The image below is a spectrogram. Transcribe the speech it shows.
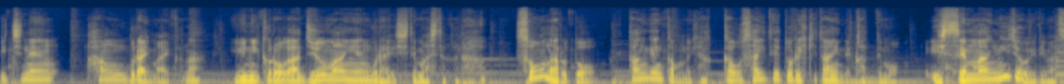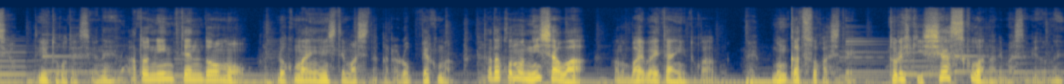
1年半ぐらい前かな。ユニクロが10万円ぐらいしてましたから、そうなると、単元株の100株最低取引単位で買っても、1000万以上いりますよっていうとこですよね。あと、任天堂も6万円してましたから、600万。ただ、この2社は、売買単位とか、分割とかして取引しやすくはなりましたけどね。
